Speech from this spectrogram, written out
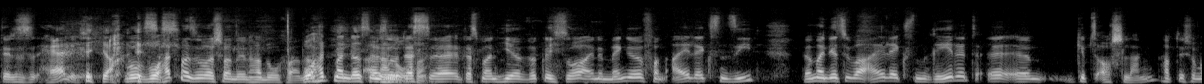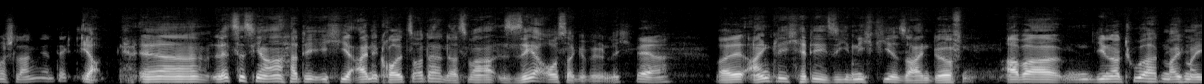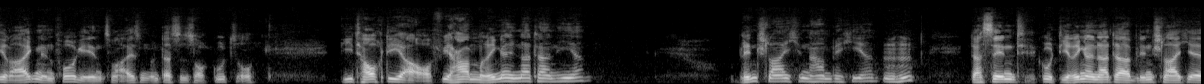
das ist herrlich. Ja, wo, wo hat man sowas schon in Hannover? Ne? Wo hat man das in also, Hannover? Dass, äh, dass man hier wirklich so eine Menge von Eidechsen sieht. Wenn man jetzt über Eidechsen redet, äh, ähm, gibt's auch Schlangen? Habt ihr schon mal Schlangen entdeckt? Ja. Äh, letztes Jahr hatte ich hier eine Kreuzotter. Das war sehr außergewöhnlich. Ja. Weil eigentlich hätte sie nicht hier sein dürfen. Aber die Natur hat manchmal ihre eigenen Vorgehensweisen und das ist auch gut so. Die taucht hier auf. Wir haben Ringelnattern hier. Blindschleichen haben wir hier. Mhm. Das sind, gut, die Ringelnatter, Blindschleiche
